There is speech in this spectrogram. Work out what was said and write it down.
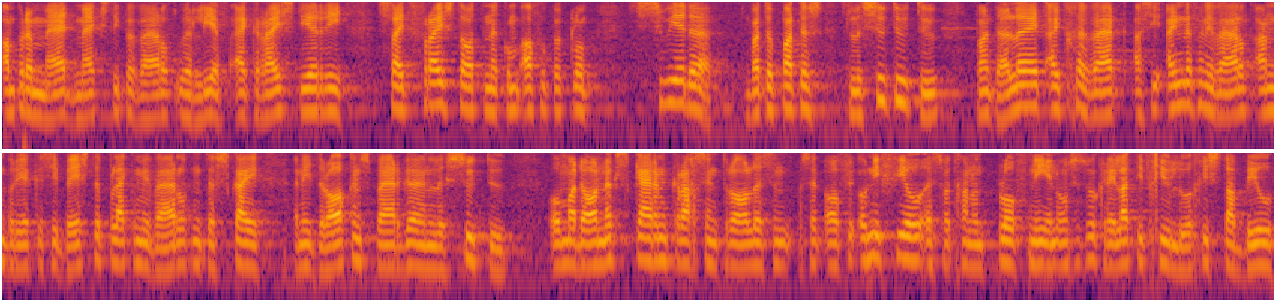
amper 'n Mad Max tipe wêreld oorleef. Ek reis deur die Suid-Vrystaat en ek kom af op 'n klomp Swede wat op pad is Lesotho toe want hulle het uitgewerk as die einde van die wêreld aanbreek is die beste plek om die wêreld om te skei in die Drakensberge in Lesotho omdat daar niks kernkragsentrale is in Suid-Afrika, of nie veel is wat gaan ontplof nie en ons is ook relatief geologies stabiel,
